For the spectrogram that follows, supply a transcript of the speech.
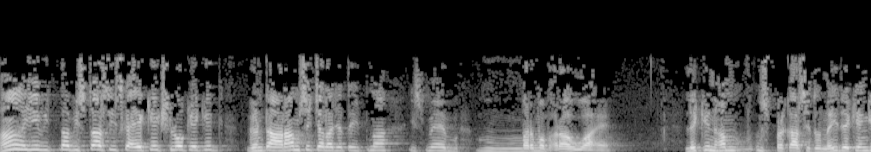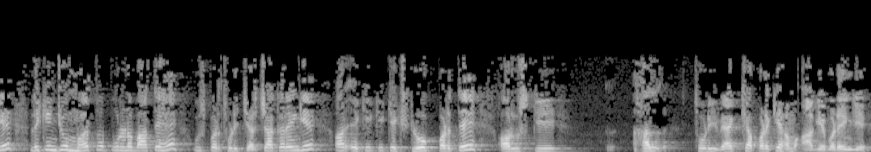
हाँ ये इतना विस्तार से इसका एक एक श्लोक एक एक घंटा आराम से चला जाता इतना इसमें मर्म भरा हुआ है। लेकिन हम उस प्रकार से तो नहीं देखेंगे लेकिन जो महत्वपूर्ण बातें हैं उस पर थोड़ी चर्चा करेंगे और एक एक एक, श्लोक पढ़ते और उसकी हल, थोड़ी व्याख्या पढ़ के हम आगे बढ़ेंगे।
